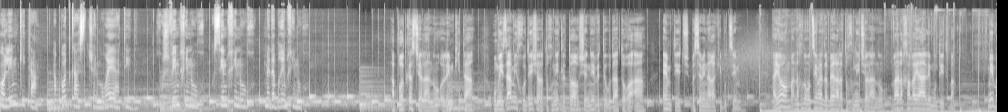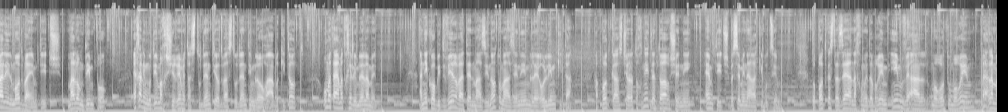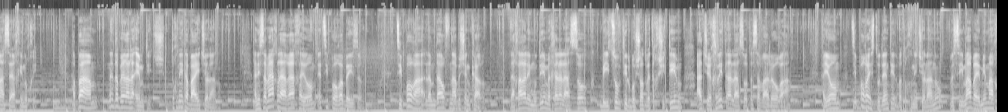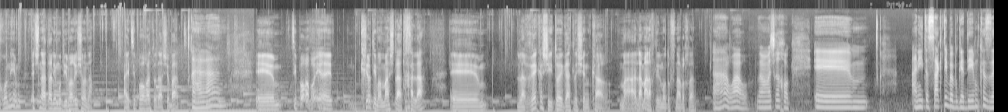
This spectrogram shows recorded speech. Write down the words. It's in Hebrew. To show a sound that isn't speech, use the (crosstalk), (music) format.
עולים כיתה, הפודקאסט של מורי העתיד. חושבים חינוך, עושים חינוך, מדברים חינוך. הפודקאסט שלנו, עולים כיתה, הוא מיזם ייחודי של התוכנית לתואר שני ותעודת הוראה, אמטיץ', בסמינר הקיבוצים. היום אנחנו רוצים לדבר על התוכנית שלנו ועל החוויה הלימודית בה. מי בא ללמוד באמטיץ', מה לומדים פה, איך הלימודים מכשירים את הסטודנטיות והסטודנטים להוראה בכיתות, ומתי מתחילים ללמד. אני קובי דביר ואתן מאזינות ומאזינים לעולים כיתה, הפודקאסט של התוכנית לתואר שני, M. Teach, בסמינר הקיבוצים. בפודקאסט הזה אנחנו מדברים עם ועל מורות ומורים ועל המעשה החינוכי. הפעם נדבר על ה M. Teach, תוכנית הבית שלנו. אני שמח לארח היום את ציפורה בייזר. ציפורה למדה אופנה בשנקר. לאחר הלימודים החלה לעסוק בעיצוב תלבושות ותכשיטים, עד שהחליטה לעשות הסבה להוראה. היום ציפורה היא סטודנטית בתוכנית שלנו, וסיימה בימים האחרונים את שנת הלימודים הראשונה. היי ציפורה, תודה שבאת. אהלן. אמ, ציפורה, בואי, אה, קחי אותי ממש להתחלה. אמ, לרקע שאיתו הגעת לשנקר, מה, למה הלכת ללמוד אופנה בכלל? אה, וואו, זה ממש רחוק. אה, אני התעסקתי בבגדים כזה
